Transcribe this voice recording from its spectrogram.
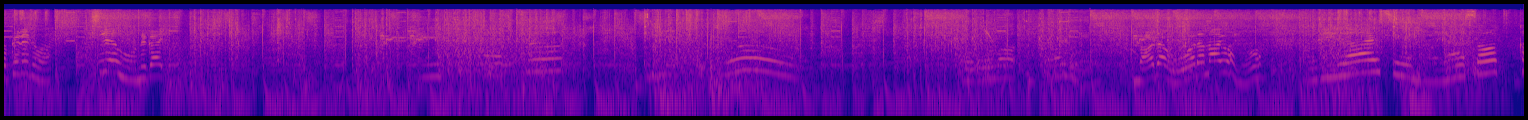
隠れるわ。支援をお願い。まだ終わらないわよ。とりあえず燃やそっか。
